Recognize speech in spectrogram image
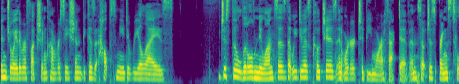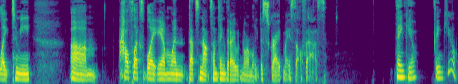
enjoy the reflection conversation because it helps me to realize just the little nuances that we do as coaches in order to be more effective. And so it just brings to light to me um, how flexible I am when that's not something that I would normally describe myself as. Thank you. Thank you.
